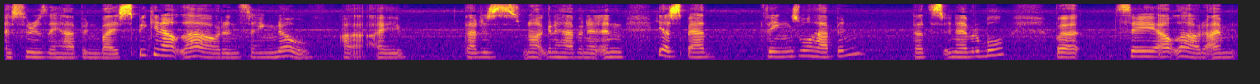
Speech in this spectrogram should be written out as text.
as soon as they happen by speaking out loud and saying no. Uh, I that is not going to happen. And yes, bad things will happen. That's inevitable. But say out loud, I'm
